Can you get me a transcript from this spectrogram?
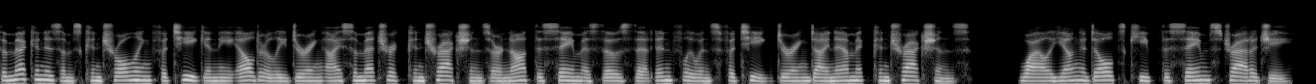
The mechanisms controlling fatigue in the elderly during isometric contractions are not the same as those that influence fatigue during dynamic contractions, while young adults keep the same strategy.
